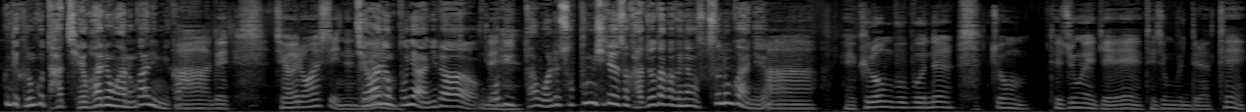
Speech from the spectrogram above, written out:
근데 그런 거 다 재활용하는 거 아닙니까? 아, 네. 재활용할 수 있는데. 재활용뿐이 아니라 네. 어디 다 원래 소품실에서 가져다가 그냥 쓰는 거 아니에요? 아, 네, 그런 부분을 좀 대중에게 대중분들한테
